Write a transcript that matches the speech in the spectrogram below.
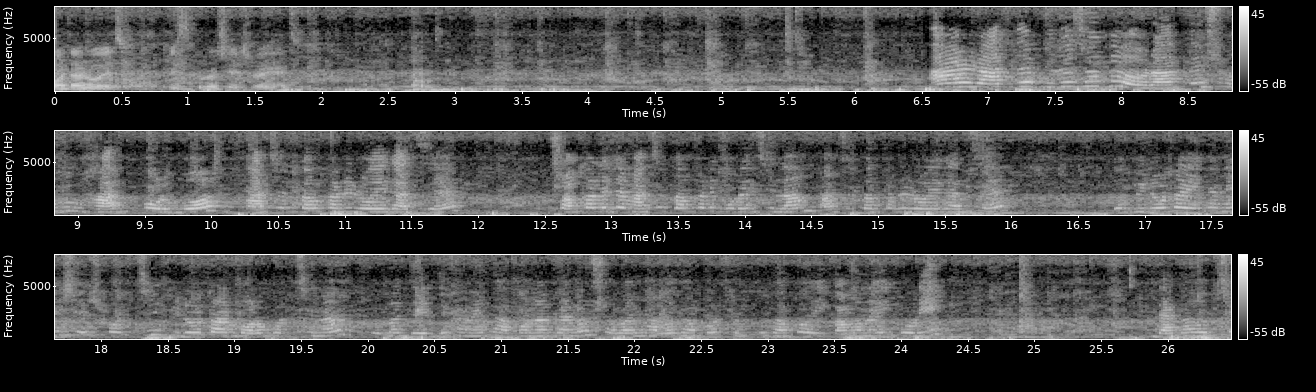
কটা রয়েছে, বিস্কুটও শেষ হয়ে গেছে। আর রাতে বুঝেছ তো, রাতে শুধু ভাত করব, মাছের তরকারি রয়ে গেছে। সকালে যে মাছের তরকারি করেছিলাম, মাছের তরকারি রয়ে গেছে। তো ভিডিওটা এখানেই শেষ করছি, ভিডিওটা আর বড় করছি না। তোমরা যে যেখানেই থাকো না কেন, সবাই ভালো থাকো, সুস্থ থাকো, এই কামনাই করি। দেখা হচ্ছে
